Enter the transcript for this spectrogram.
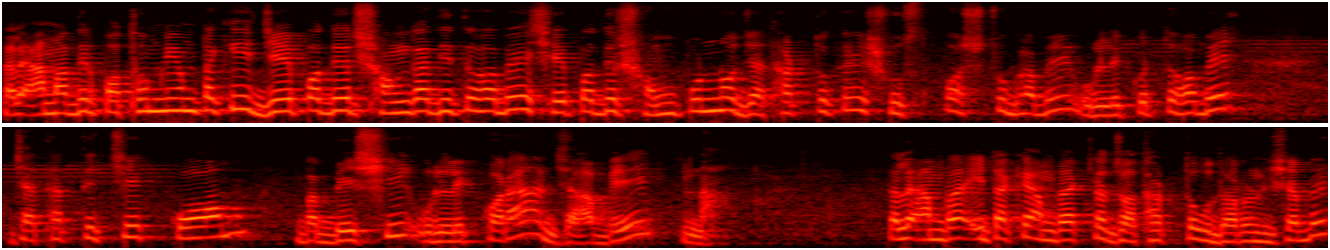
তাহলে আমাদের প্রথম নিয়মটা কি? যে পদের সংজ্ঞা দিতে হবে, সে পদের সম্পূর্ণ যথার্থকে সুস্পষ্টভাবে উল্লেখ করতে হবে। যথার্থের চেয়ে কম বা বেশি উল্লেখ করা যাবে না। তাহলে আমরা এটাকে আমরা একটা যথার্থ উদাহরণ হিসাবে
